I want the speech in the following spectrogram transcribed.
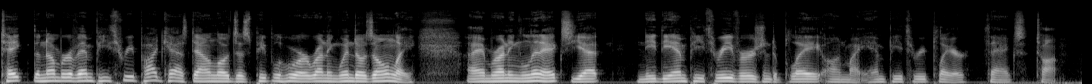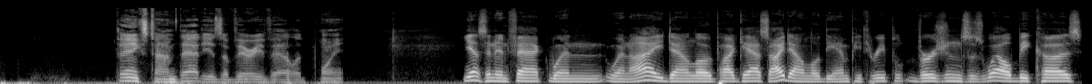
take the number of MP3 podcast downloads as people who are running Windows only. I am running Linux, yet Need the MP3 version to play on my MP3 player. Thanks, Tom. Thanks, Tom. That is a very valid point. Yes, and in fact, when when I download podcasts, I download the MP3 pl- versions as well because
